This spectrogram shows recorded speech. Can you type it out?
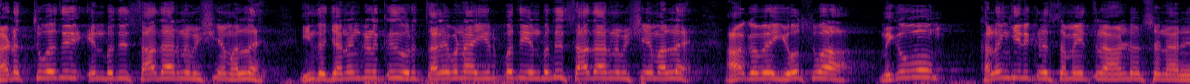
நடத்துவது என்பது சாதாரண விஷயம் அல்ல. இந்த ஜனங்களுக்கு ஒரு தலைவனாக இருப்பது என்பது சாதாரண விஷயம் அல்ல. ஆகவே யோசுவா மிகவும் கலங்கி இருக்கிற சமயத்தில் ஆண்டவர் சொன்னார்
